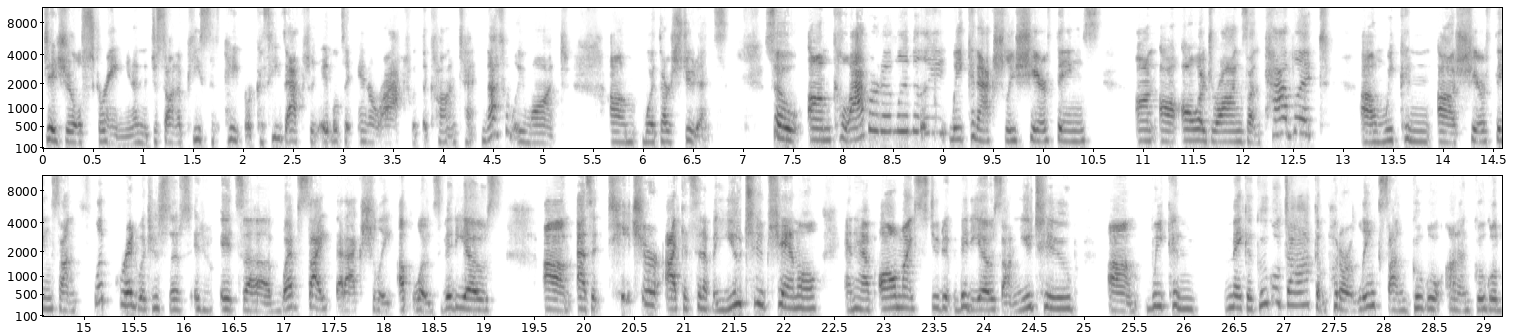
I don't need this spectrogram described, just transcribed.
digital screen and just on a piece of paper because he's actually able to interact with the content. And that's what we want um, with our students. So um, collaboratively, we can actually share things on all our drawings on Padlet, um, we can uh, share things on Flipgrid, which is it, it's a website that actually uploads videos. Um, as a teacher, I could set up a YouTube channel and have all my student videos on YouTube. Um, we can make a Google Doc and put our links on Google on a Google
